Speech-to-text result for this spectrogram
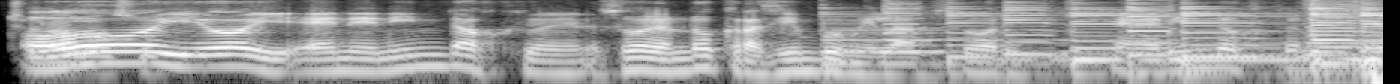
Και λαλό σου, Όχι, όχι, 98 είναι. Sorry, είναι το κρασί που μιλάς, sorry. 98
